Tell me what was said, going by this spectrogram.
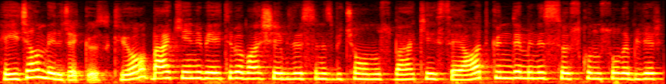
heyecan verecek gözüküyor. Belki yeni bir eğitime başlayabilirsiniz birçoğunuz. Belki seyahat gündeminiz söz konusu olabilir.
